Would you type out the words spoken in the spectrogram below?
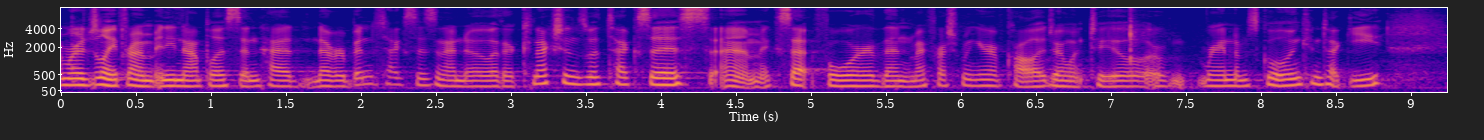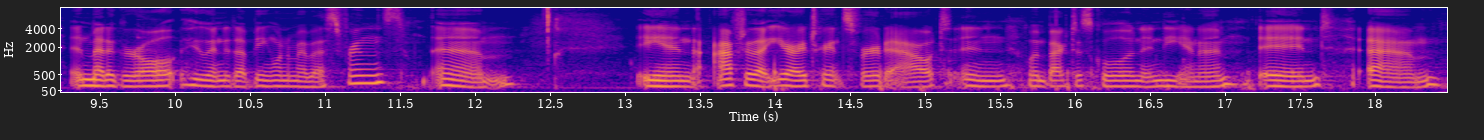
I'm originally from Indianapolis and had never been to Texas, and had no other connections with Texas um, except for then my freshman year of college, I went to a random school in Kentucky and met a girl who ended up being one of my best friends. Um, and after that year, I transferred out and went back to school in Indiana. And um,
